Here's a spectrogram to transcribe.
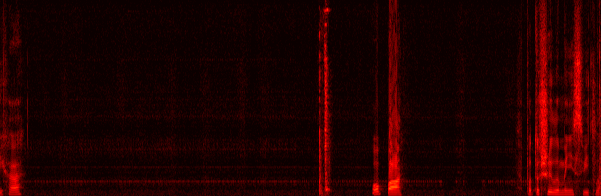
Тихо. Опа. Потушили мені світло.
